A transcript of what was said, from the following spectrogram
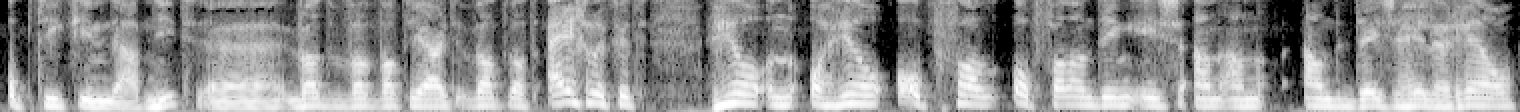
optiek inderdaad niet. Uh, wat, wat, wat, uit, wat, wat eigenlijk het heel, een heel opval, opvallend ding is aan, aan, aan deze hele rel...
